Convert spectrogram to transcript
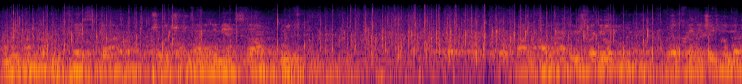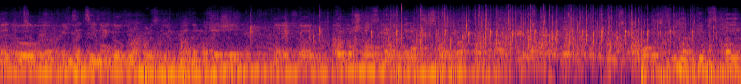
Pani Hanna Krupniewska, przewodnicząca Rady Miasta Puck. Arkadiusz Zagrodnik, przedstawiciel Komitetu Organizacyjnego Ogólnopolskiej Olimpiady Młodzieży, dyrektor Dolnośląskiej Federacji Sportu. Pan Filip Lipski,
